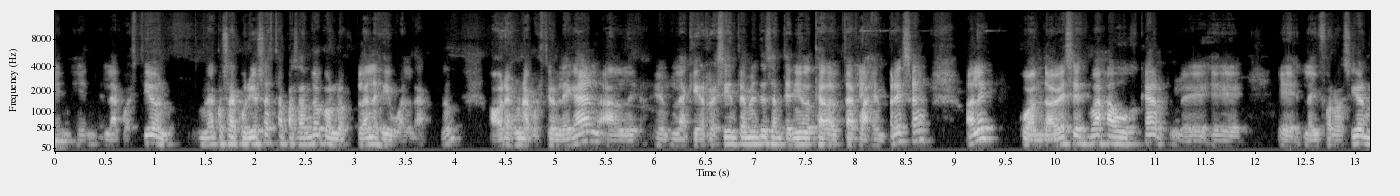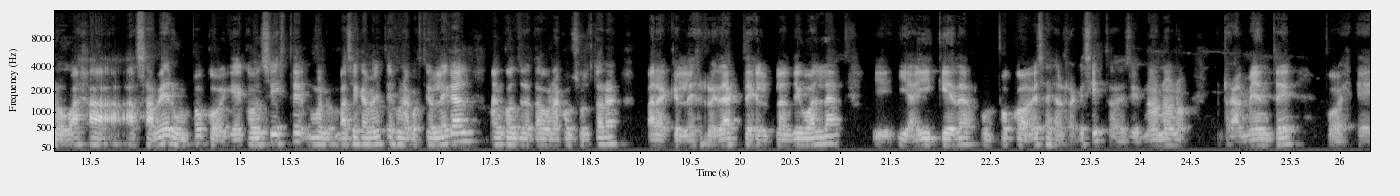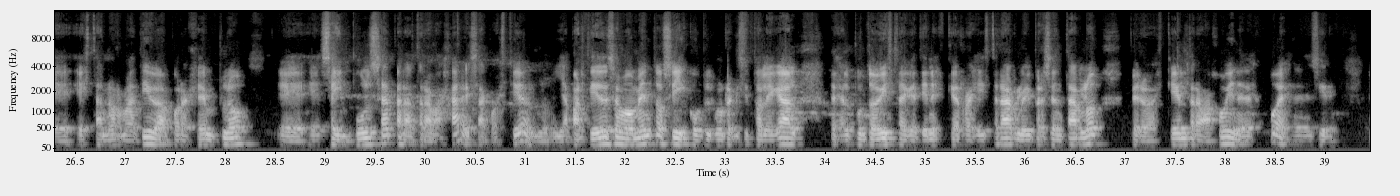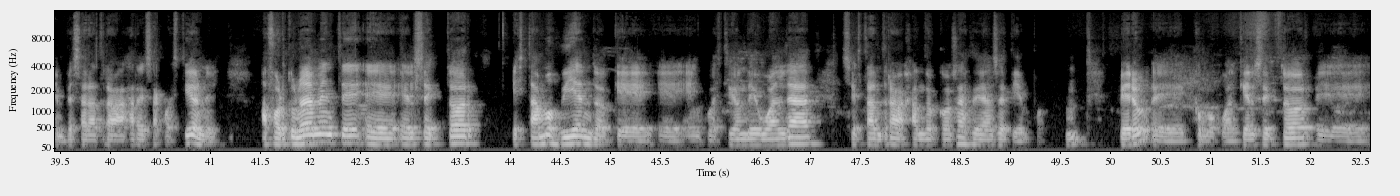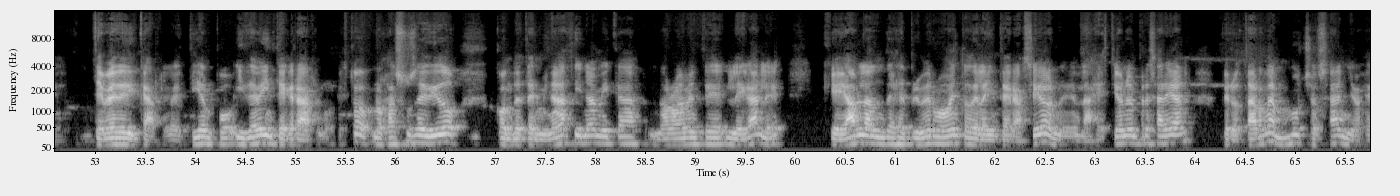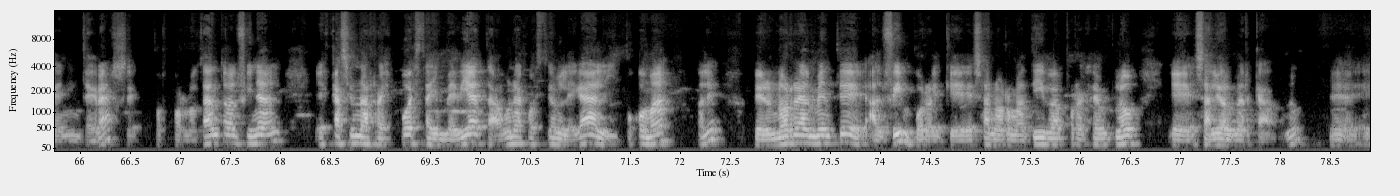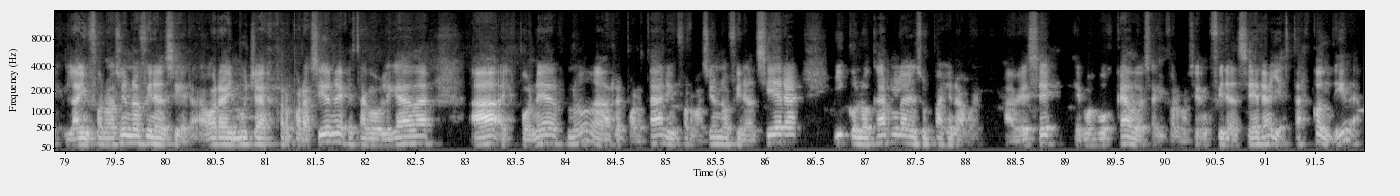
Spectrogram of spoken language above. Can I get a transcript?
la cuestión una cosa curiosa está pasando con los planes de igualdad. ¿no? Ahora es una cuestión legal en la que recientemente se han tenido que adaptar las empresas, ¿vale? Cuando a veces vas a buscar eh, eh, la información o vas a, saber un poco en qué consiste, bueno, básicamente es una cuestión legal, han contratado una consultora para que les redacte el plan de igualdad y, y ahí queda un poco a veces el requisito, es decir, no, no, no, realmente pues eh, esta normativa, por ejemplo, eh, eh, se impulsa para trabajar esa cuestión. Y a partir de ese momento sí, cumple un requisito legal desde el punto de vista de que tienes que registrarlo y presentarlo, pero es que el trabajo viene después, es decir, empezar a trabajar esa cuestión. Afortunadamente, el sector estamos viendo que en cuestión de igualdad se están trabajando cosas desde hace tiempo. Pero, como cualquier sector, debe dedicarle tiempo y debe integrarlo. Esto nos ha sucedido con determinadas dinámicas normalmente legales que hablan desde el primer momento de la integración en la gestión empresarial, pero tardan muchos años en integrarse. Pues, por lo tanto, al final es casi una respuesta inmediata a una cuestión legal y poco más, ¿vale? pero no realmente al fin por el que esa normativa, por ejemplo, eh, salió al mercado. ¿no? Eh, la información no financiera. Ahora hay muchas corporaciones que están obligadas a exponer, ¿no? a reportar información no financiera y colocarla en su página web. A veces hemos buscado esa información financiera y está escondida.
